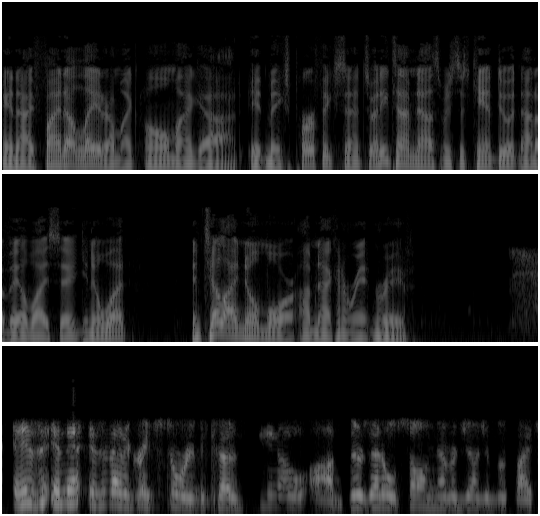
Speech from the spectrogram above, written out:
and I find out later I'm like oh my god it makes perfect sense. So anytime now somebody says can't do it not available I say you know what until I know more I'm not going to rant and rave. And isn't, and that, isn't that a great story? Because you know, uh, there's that old song, "Never judge a book by its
